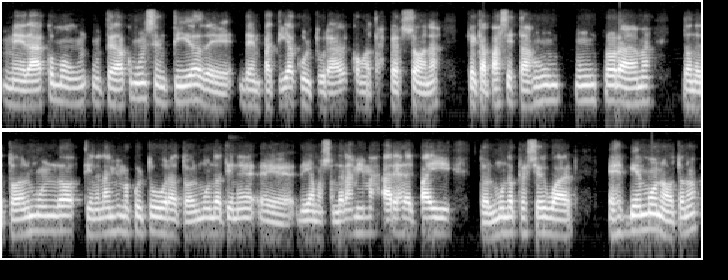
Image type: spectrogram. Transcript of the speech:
me da como un, te da como un sentido de, empatía cultural con otras personas, que capaz si estás en un, programa donde todo el mundo tiene la misma cultura, todo el mundo tiene, eh, digamos, son de las mismas áreas del país, todo el mundo creció igual, es bien monótono.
